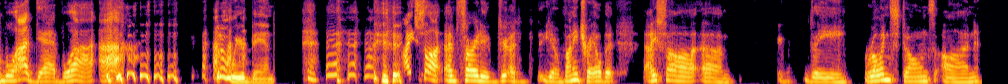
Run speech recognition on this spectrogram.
boy, dad, boy, ah. what a weird band I saw. I'm sorry to uh, you know bunny trail, but I saw um, the Rolling Stones on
